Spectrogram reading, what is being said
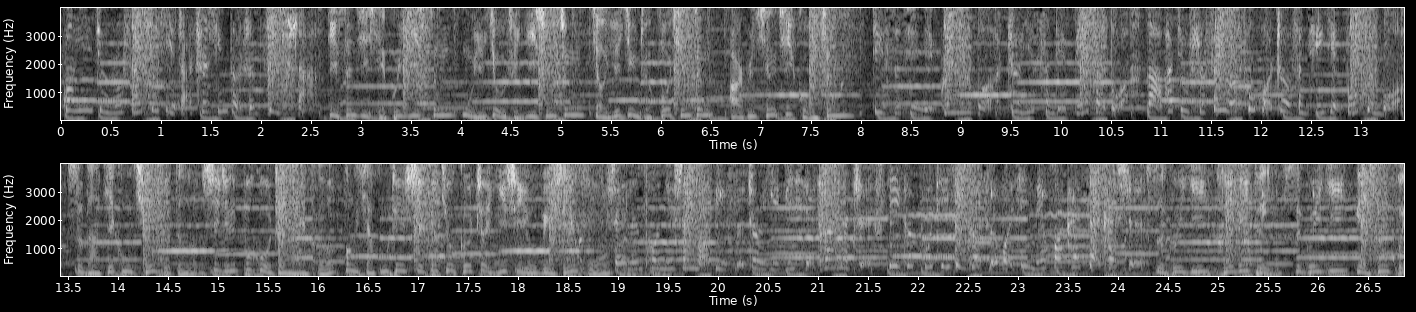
光阴就如繁星一眨，痴心的人最傻。第三句写皈依僧，沐浴幼稚一声声，皎月映着佛前灯，耳边响起古筝。第四句你皈依我，这一次你别四大皆空求不得，世人不过这奈何？放下红尘是非纠葛，这一世又为谁活？谁能托你生老病死？这一笔写穿了纸，一颗菩提一颗紫我，一年花开再开始。四皈依何为对？四皈依愿僧会，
